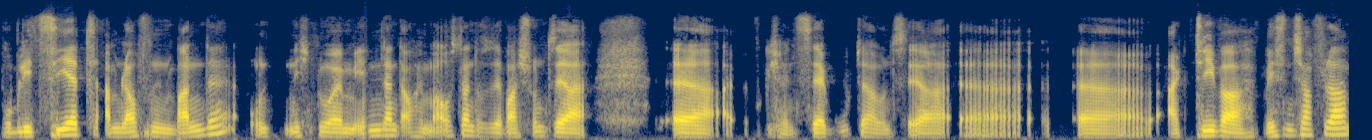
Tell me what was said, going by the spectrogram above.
publiziert am laufenden Bande und nicht nur im Inland, auch im Ausland. Also der war schon sehr, äh, wirklich ein sehr guter und sehr äh, äh, aktiver Wissenschaftler.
